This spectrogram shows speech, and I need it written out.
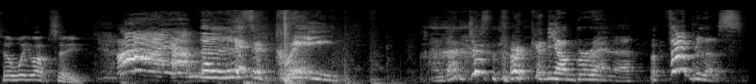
Phil, what are you up to? I am the lizard queen! And I'm just perking the umbrella. Fabulous!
